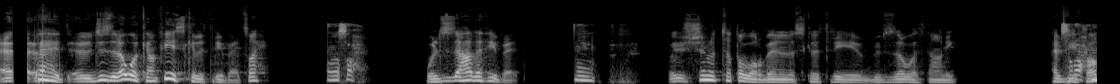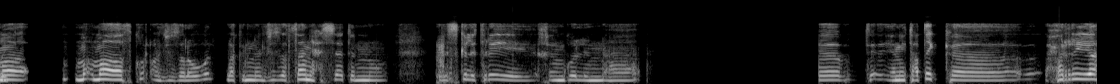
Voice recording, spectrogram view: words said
آه، فهد الجزء الأول كان فيه سكيل تري بعد صح؟ أنا صح. والجزء هذا فيه بعد. إيه شنو التطور بين السكيل تري بالجزء الأول والثاني؟ هل في فرق؟ ما ما, أذكر الجزء الأول لكن الجزء الثاني حسيت إنه السكيل تري خلينا نقول إنها آه، يعني تعطيك آه، حرية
